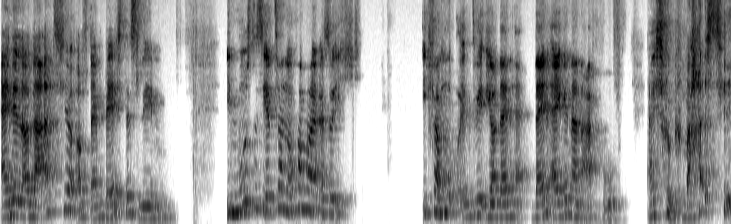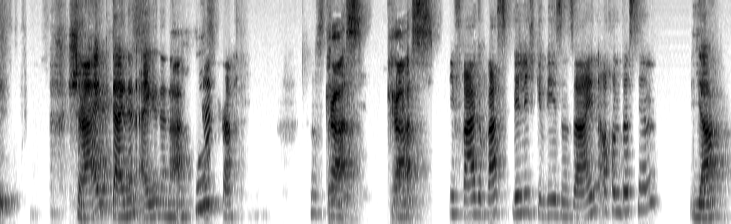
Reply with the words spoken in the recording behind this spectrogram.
Eine Laudatio auf dein bestes Leben. Ich muss das jetzt noch einmal, also ich, ich vermute, ja, dein, dein eigener Nachruf. Also quasi, Schreib deinen eigenen Nachruf. Krass, krass. Die Frage, was will ich gewesen sein, auch ein bisschen? Ja.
